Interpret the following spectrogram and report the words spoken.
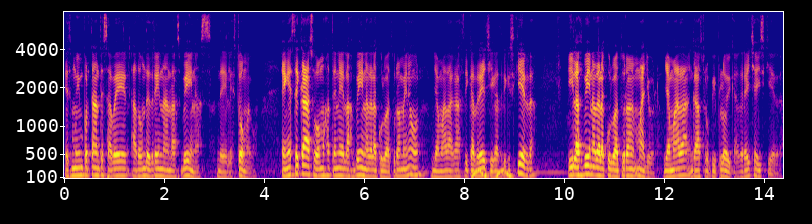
es muy importante saber a dónde drenan las venas del estómago. En este caso vamos a tener las venas de la curvatura menor, llamada gástrica derecha y gástrica izquierda, y las venas de la curvatura mayor, llamada gastropiploica, derecha e izquierda.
